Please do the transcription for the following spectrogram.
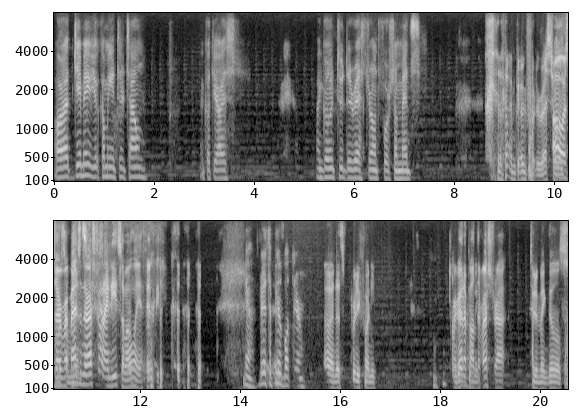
All right, Jimmy, you're coming into the town. I got your eyes. I'm going to the restaurant for some meds. I'm going for the restaurant. Oh, is there for some meds in the restaurant? I need some. I'm only at 50. Yeah, there's a pill bot there. Oh, that's pretty funny. I'm Forgot going to about make- the restaurant. to the McDonald's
